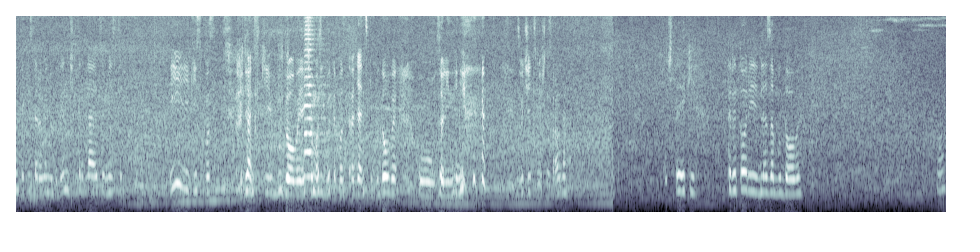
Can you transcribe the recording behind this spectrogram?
Ну, такі старовинні будиночки трапляються в місті. І якісь пострадянські будови, якщо можуть бути пострадянські будови у Золінгені. Звучить смішно, правда? Бачите, які території для забудови. От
